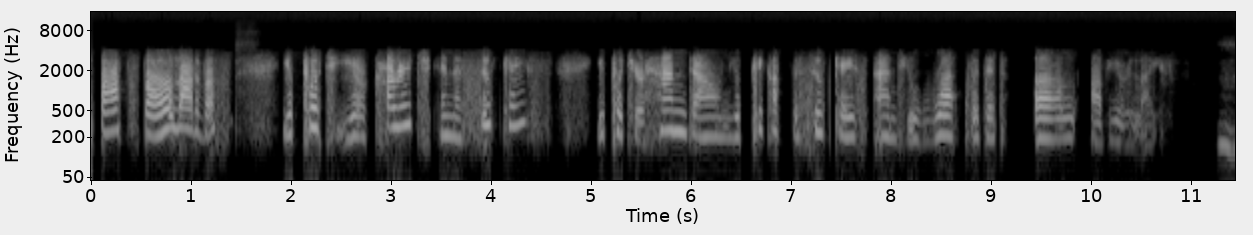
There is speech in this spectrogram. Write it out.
spots, the whole lot of us you put your courage in a suitcase, you put your hand down, you pick up the suitcase, and you walk with it all of your life. Mm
